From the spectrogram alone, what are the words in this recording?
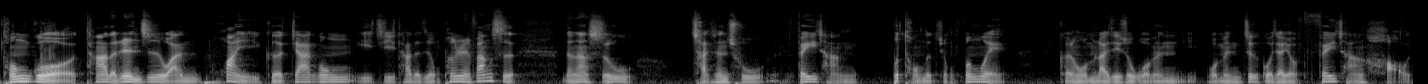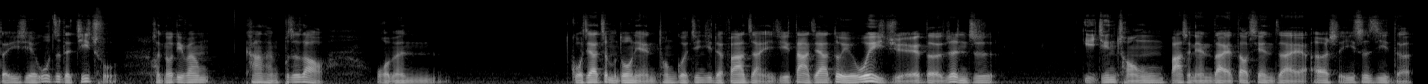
通过他的认知完换一个加工，以及它的这种烹饪方式，能让食物。产生出非常不同的这种风味，可能我们来自于说我们我们这个国家有非常好的一些物质的基础，很多地方可能不知道我们国家这么多年通过经济的发展以及大家对味觉的认知，已经从八十年代到现在二十一世纪的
